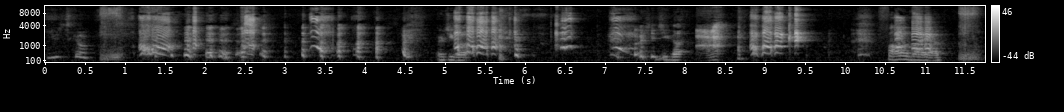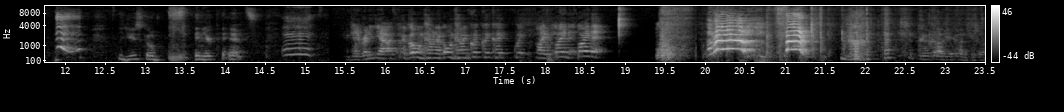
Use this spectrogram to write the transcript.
You just go. Where'd you go? Where did you go? Ah. Followed by a. Did you just go in your pants? Okay, ready? Yeah, I got one coming. I got one coming. Quick, quick, quick, quick! Light it, light it, light it! You're gone, you're gone, you're gone.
